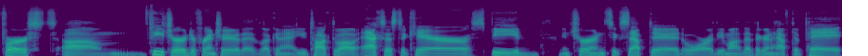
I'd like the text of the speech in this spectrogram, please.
first um, feature or differentiator they're looking at. You talked about access to care, speed, insurance accepted, or the amount that they're going to have to pay.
